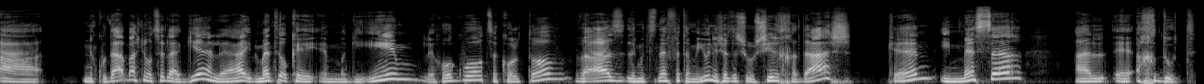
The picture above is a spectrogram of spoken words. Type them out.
הנקודה הבאה שאני רוצה להגיע אליה היא באמת, אוקיי, הם מגיעים להוגוורטס, הכל טוב, ואז למצנפת המיון יש איזשהו שיר חדש, כן, עם מסר על אה, אחדות.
